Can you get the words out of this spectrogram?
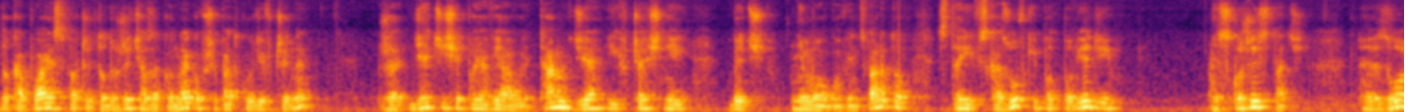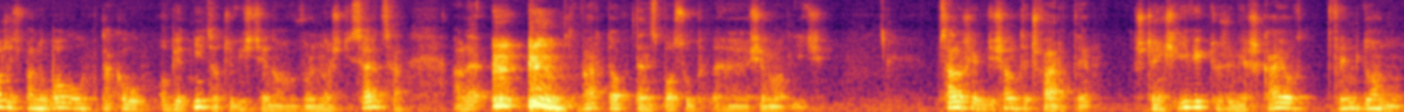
do kapłaństwa, czy to do życia zakonnego w przypadku dziewczyny, że dzieci się pojawiały tam, gdzie ich wcześniej być nie mogło. Więc warto z tej wskazówki, podpowiedzi skorzystać, złożyć Panu Bogu taką obietnicę, oczywiście no, wolności serca, ale warto w ten sposób y, się modlić. Psalm 74. Szczęśliwi, którzy mieszkają w Twym domu.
